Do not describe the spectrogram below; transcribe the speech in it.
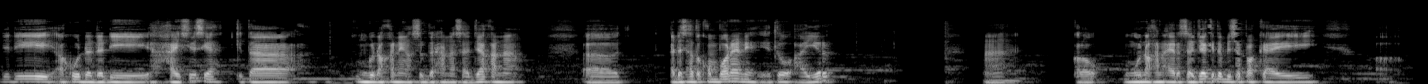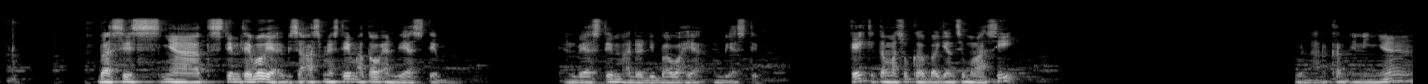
Jadi aku udah ada di HiSys ya. Kita menggunakan yang sederhana saja karena uh, ada satu komponen ya, yaitu air. Nah, kalau menggunakan air saja kita bisa pakai uh, basisnya steam table ya, bisa ASME steam atau NBS steam. NBS steam ada di bawah ya, NBS steam. Oke, kita masuk ke bagian simulasi. Benarkan ininya.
